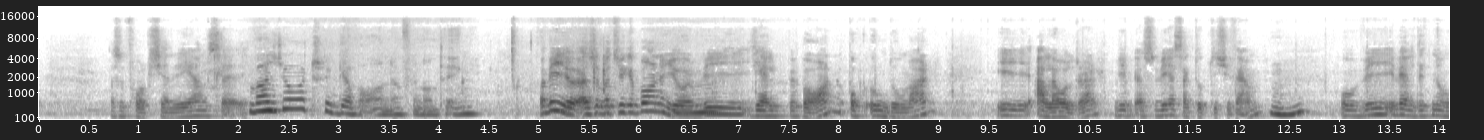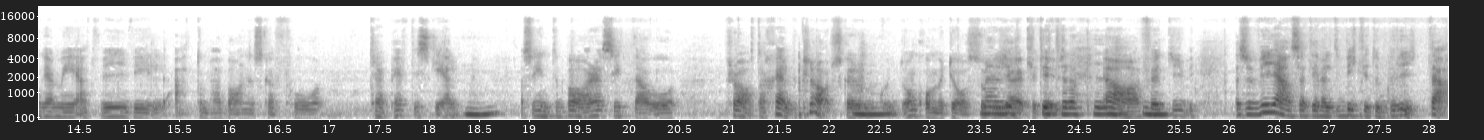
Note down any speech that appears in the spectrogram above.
Alltså folk känner igen sig. Vad gör Trygga Barnen för någonting? Vad vi gör, alltså vad Trygga Barnen gör, vi hjälper barn och ungdomar i alla åldrar. Vi, alltså vi har sagt upp till 25. Och vi är väldigt noga med att vi vill att de här barnen ska få terapeutisk hjälp. Alltså inte bara sitta och prata. Självklart ska de, de kommer till oss och Men vi hjälper riktig terapi. Ja, för att, ju- alltså vi anser att det är väldigt viktigt att bryta.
